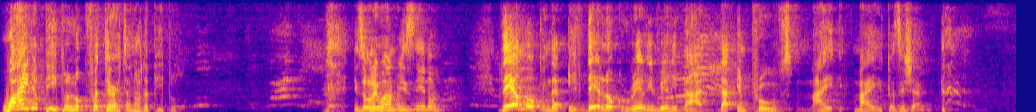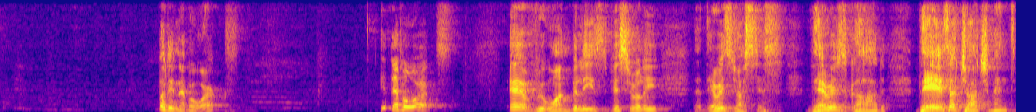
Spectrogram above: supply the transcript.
Why do people look for dirt on other people? it's only one reason, you know. They're hoping that if they look really, really bad, that improves my, my position. but it never works. It never works. Everyone believes viscerally that there is justice, there is God, there is a judgment.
